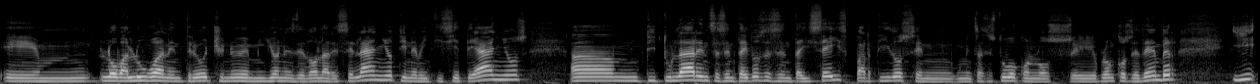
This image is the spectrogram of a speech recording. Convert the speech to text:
em, lo evalúan entre 8 y 9 millones de dólares el año, tiene 27 años. titular en 62-66 partidos en, mientras estuvo con los eh, Broncos de Denver. Y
